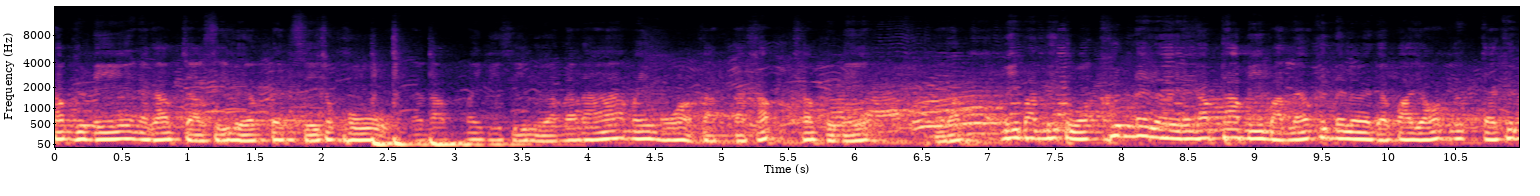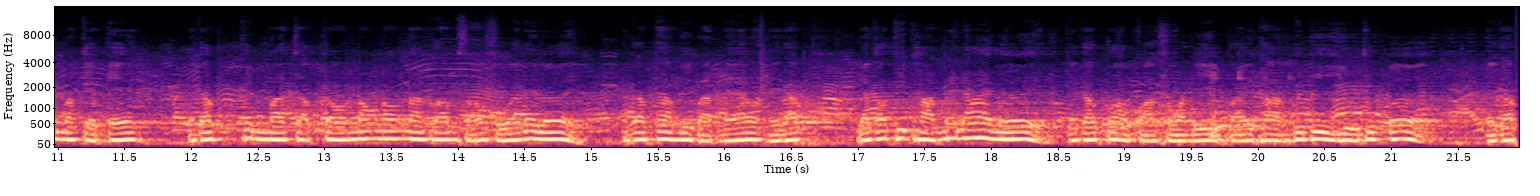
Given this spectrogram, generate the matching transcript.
ค่ำคืนนี้นะครับจากสีเหลืองเป็นสีชมพูนะครับไม่มีสีเหลืองแล้วนะไม่มัวกันนะครับค่ำคืนนี้นะครับมีบัตรมีตั๋วขึ้นได้เลยนะครับ ถ้ามีบัตรแล้วขึ้นได้เลยเดี๋ยวปาย้อมแกขึ้นมาเก็บเองนะครับขึ้นมาจับจองน้องๆนางรำสาวสวยได้เลยนะครับถ้ามีบัตรแล้วนะครับ แล้วก็ที่ขาดไม่ได้เลยนะครับก็ฝากสวัสดีไปทางพี่ๆยูทูบเบอร์นะครับ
